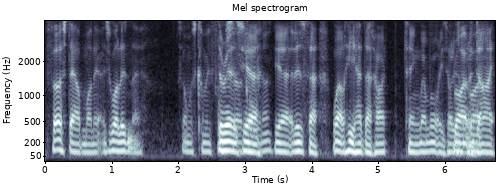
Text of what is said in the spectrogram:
first album on it as well, isn't there? It's almost coming full there is, circle. yeah, You know? yeah, it is that. Well, he had that heart thing. Remember when he thought he was Right, going to die?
